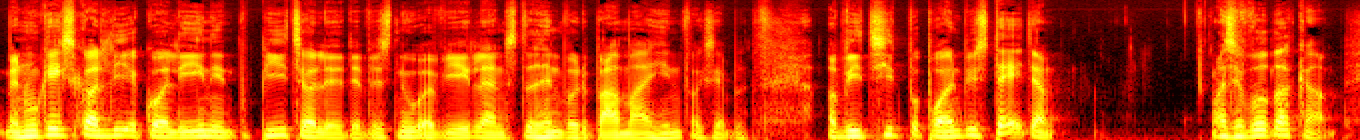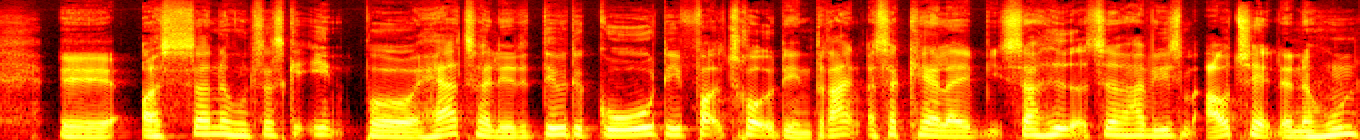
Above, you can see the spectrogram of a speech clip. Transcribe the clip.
Men hun kan ikke så godt lide at gå alene ind på pigetoilettet, hvis nu er vi et eller andet sted hen, hvor det bare er mig og hende, for eksempel. Og vi er tit på Brøndby Stadion, Altså fodboldkamp. Øh, og så når hun så skal ind på herretoilettet, det er jo det gode, det er, folk tror det er en dreng, og så, kalder, så, hedder, så har vi ligesom aftalt, at når hun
